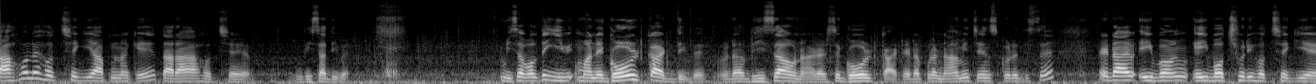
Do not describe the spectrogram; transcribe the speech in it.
তাহলে হচ্ছে গিয়ে আপনাকে তারা হচ্ছে ভিসা দিবে। ভিসা বলতে ই মানে গোল্ড কার্ড দিবে। এটা ভিসাও না, এটা হচ্ছে গোল্ড কার্ড এটা পুরো নামই চেঞ্জ করে দিছে। এটা এবং এই বছরই হচ্ছে গিয়ে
